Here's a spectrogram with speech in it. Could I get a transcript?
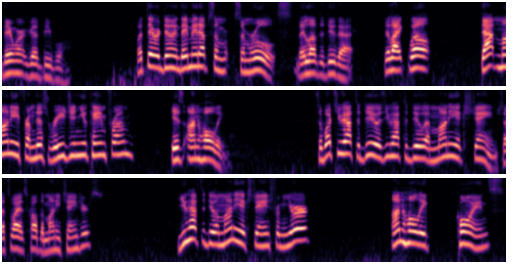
they weren't good people. What they were doing, they made up some some rules. They love to do that. They're like, "Well, that money from this region you came from is unholy. So what you have to do is you have to do a money exchange. That's why it's called the money changers. You have to do a money exchange from your unholy coins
